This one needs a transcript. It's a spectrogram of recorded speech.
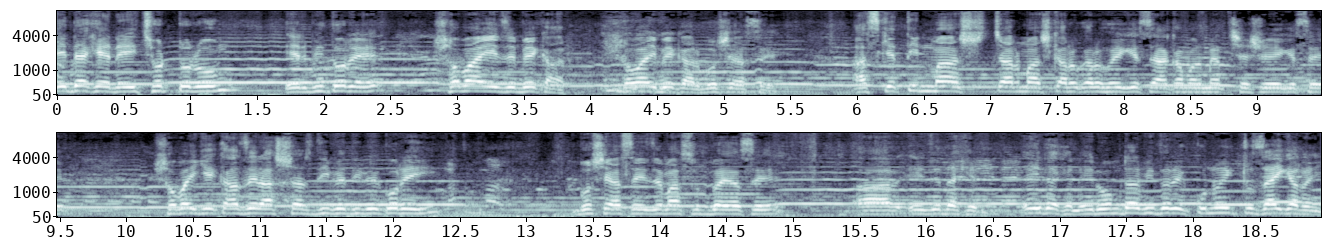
এই দেখেন, এই ছোট্ট রুম, এর ভিতরে সবাই যে বেকার, সবাই বেকার বসে আছে। আজকে তিন মাস, চার মাস কারও কারও হয়ে গেছে আকামার ম্যাচ শেষ হয়ে গেছে। সবাইকে কাজের আশ্বাস দিবে দিবে করেই বসে আছে, এই যে মাসুদ ভাই আছে। আর এই যে দেখেন, এই দেখেন, এই রুমটার ভিতরে কোনো একটু জায়গা নাই।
